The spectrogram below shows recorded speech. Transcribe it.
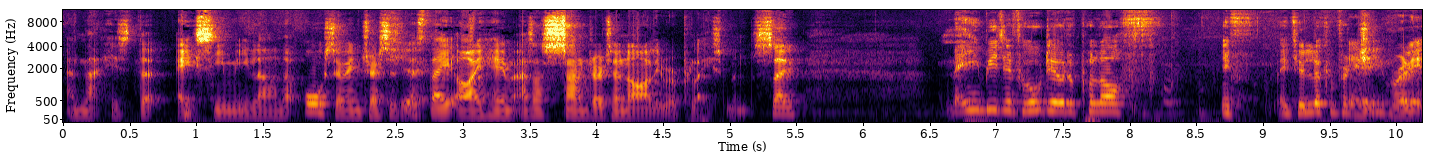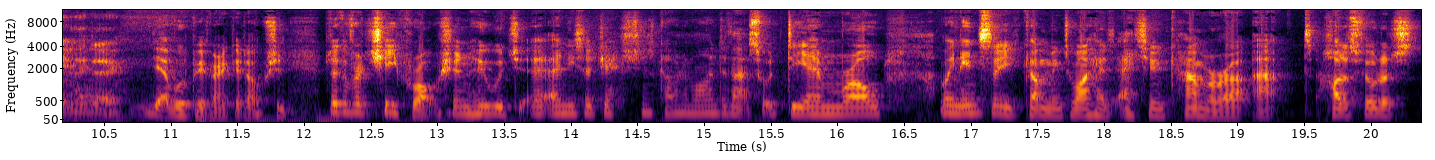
and that is that AC Milan are also interested Yeah. as they eye him as a Sandro Tonali replacement. So maybe a difficult deal to pull off. If if you're looking for a cheap, brilliant they do. yeah, it would be a very good option. If you're looking for a cheaper option, who would you, uh, any suggestions coming to mind of that sort of DM role? I mean, instantly coming to my head, Etienne Camara at Huddersfield. I just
